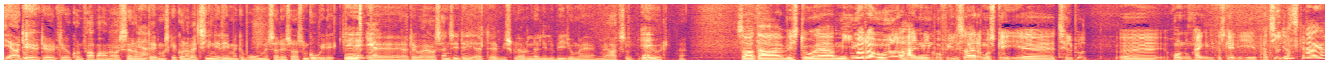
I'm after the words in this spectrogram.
Ja, det er, det er, det er jo kun fremragende, også selvom ja. det måske kun har været 10 idé, man kan bruge, men så er det så også en god idé. Mm. Ja. Uh, og det var jo også hans idé, at uh, vi skulle lave den der lille video med, med Axel mm. i øvrigt. Ja. Så der, hvis du er mimer derude og har en meme-profil, så er der måske øh, tilbud øh, rundt omkring i de forskellige partier. Politiske rækker.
